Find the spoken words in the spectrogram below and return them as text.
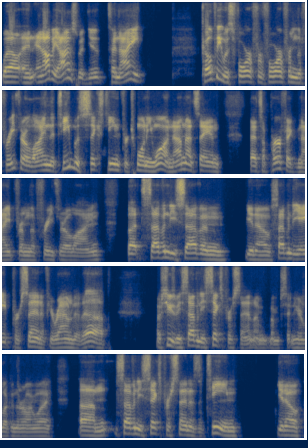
Well, and and I'll be honest with you, tonight Kofi was four for four from the free throw line. The team was 16 for 21. Now, I'm not saying that's a perfect night from the free throw line, but 77, you know, 78%, if you round it up, excuse me, 76%, I'm, I'm sitting here looking the wrong way. Um, 76% as a team, you know,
